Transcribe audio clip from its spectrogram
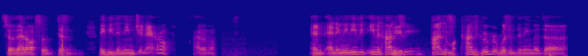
So that also doesn't. Maybe the name Gennaro. I don't know. And and I mean even even Hans Maybe Hans Hans Gruber wasn't the name of the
